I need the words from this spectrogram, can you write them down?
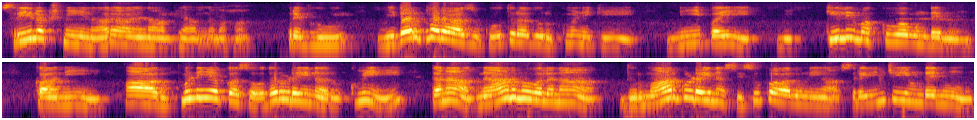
శ్రీలక్ష్మీనారాయణాభ్యాం నమ ప్రభు విదర్భరాజు కూతురగు రుక్మిణికి నీపై మిక్కిలి మక్కువ ఉండెను కాని ఆ రుక్మిణి యొక్క సోదరుడైన రుక్మి తన అజ్ఞానము వలన దుర్మార్గుడైన శిశుపాలుని ఆశ్రయించి ఉండెను.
